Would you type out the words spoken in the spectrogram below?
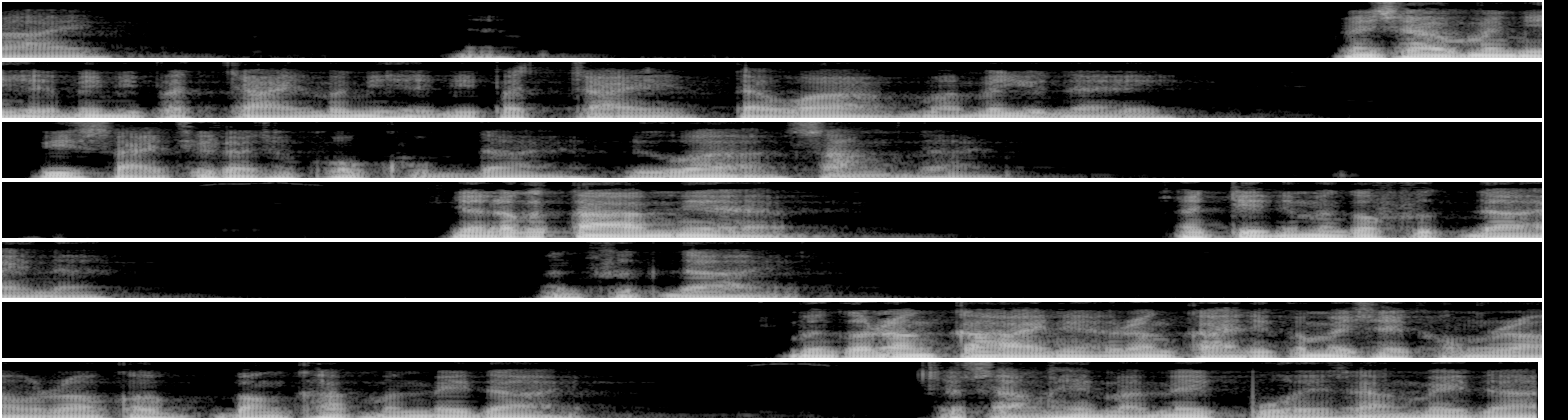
ร้ายนะไม่ใช่ว่าไม่มีเหตุไม่มีปัจจัยไม่มีเหตุมีปัจจัย แต่ว่ามันไม่อยู่ในวิสัยที่เราจะควบคุมได้ หรือว่าสั่งได้ อย่างแล้วก็ตามเนี่ยจิตนี่มันก็ฝึกได้นะ มันฝึกได้ เหมือนกับร่างกายเนี่ยร่างกายนี้ก็ไม่ใช่ของเรา เราก็บังคับมันไม่ได้ จะสั่งให้มันไม่ป่วยสั่งไม่ได้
